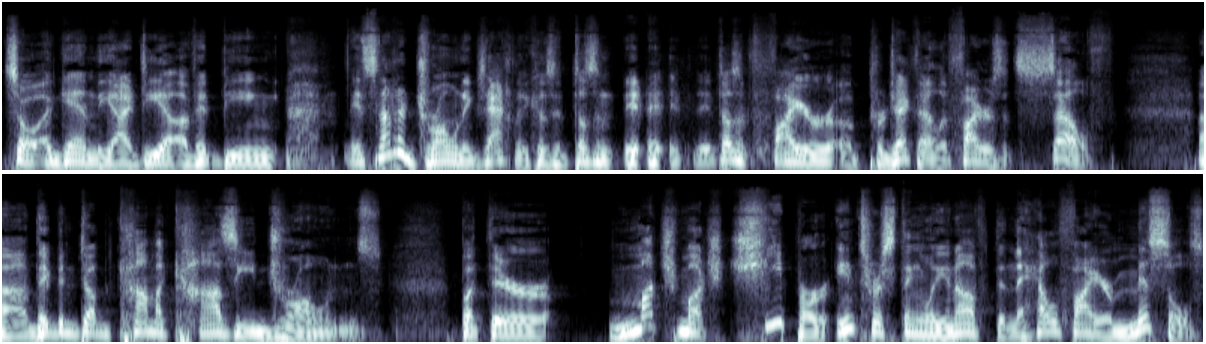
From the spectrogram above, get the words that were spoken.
So again, the idea of it being, it's not a drone exactly because it doesn't, it, it, it, doesn't fire a projectile. It fires itself. Uh, they've been dubbed kamikaze drones, but they're much, much cheaper, interestingly enough, than the Hellfire missiles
